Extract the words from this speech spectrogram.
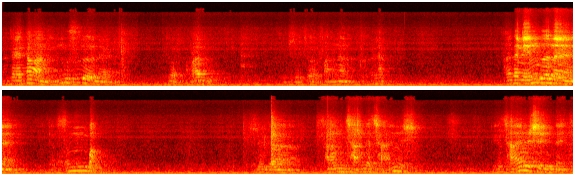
他在大明寺呢做法主，就是做方丈和尚。他的名字呢僧宝，是个参禅的禅师。这个禅师呢就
